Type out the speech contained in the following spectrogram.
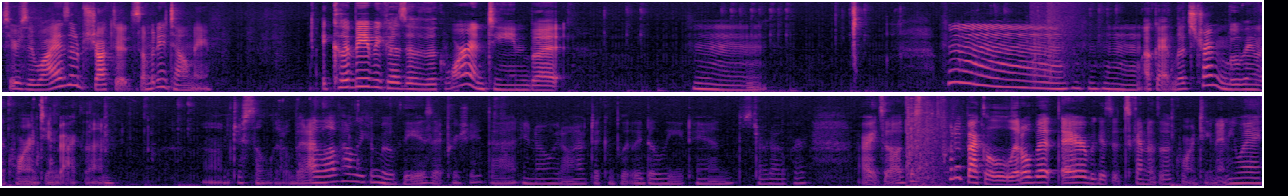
Seriously, why is it obstructed? Somebody tell me. It could be because of the quarantine, but hmm. Hmm. okay, let's try moving the quarantine back then. Um, just a little bit. I love how we can move these. I appreciate that. You know, we don't have to completely delete and start over. All right, so I'll just put it back a little bit there because it's kind of the quarantine anyway.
